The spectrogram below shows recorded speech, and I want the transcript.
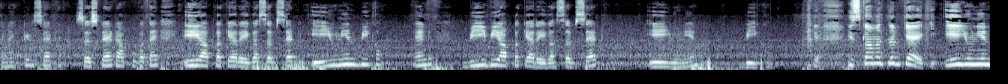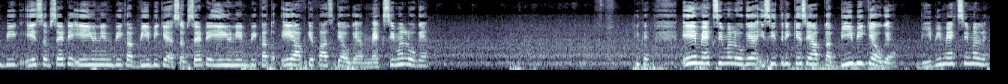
connected set such that आपको पता है ए आपका क्या रहेगा? सबसेट ए यूनियन बी का. एंड बी भी आपका क्या रहेगा? सबसेट ए यूनियन बी का. ठीक है। इसका मतलब क्या है कि A union B A subset है ए यूनियन बी का बी भी क्या है? सबसेट है ए यूनियन बी का तो ए आपके पास क्या हो गया? मैक्सिमल हो गया। ठीक है। ए मैक्सिमल हो गया, इसी तरीके से आपका बी भी क्या हो गया? बी भी मैक्सिमल है।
